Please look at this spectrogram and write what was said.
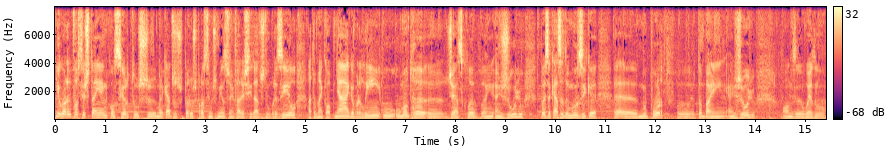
E agora vocês têm concertos eh, marcados para os próximos meses em várias cidades do Brasil. Há também Copenhaga, Berlim, o, o Montreux eh, Jazz Club em, em julho, depois a Casa da Música eh, no Porto, eh, também em julho. Onde o Edu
